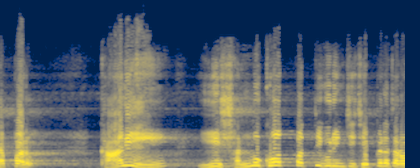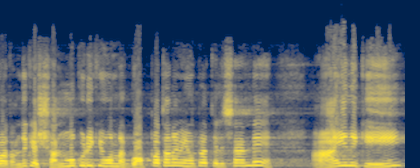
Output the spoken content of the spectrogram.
చెప్పరు. కానీ ఈ షణ్ముఖోత్పత్తి గురించి చెప్పిన తర్వాత అందుకే షణ్ముఖుడికి ఉన్న గొప్పతనం ఏమిటో తెలుసా అండి? ఆయనకి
